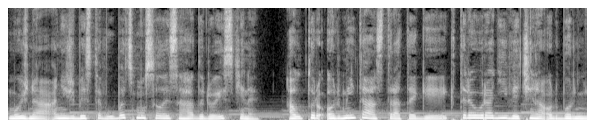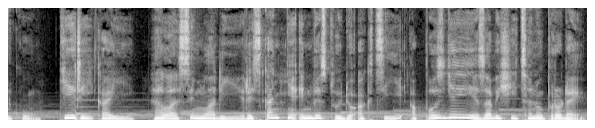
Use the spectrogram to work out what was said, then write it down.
možná aniž byste vůbec museli sahat do jistiny. Autor odmítá strategii, kterou radí většina odborníků. Ti říkají, hele si mladý, riskantně investuj do akcí a později je za vyšší cenu prodej.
